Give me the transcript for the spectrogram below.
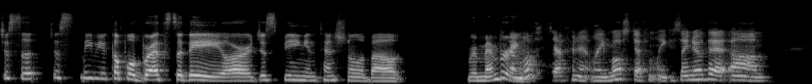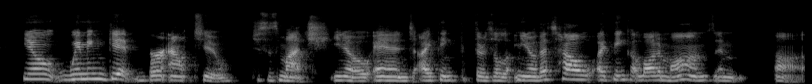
just a just maybe a couple of breaths a day or just being intentional about remembering yeah, most definitely most definitely because i know that um you know women get burnt out too just as much you know and i think that there's a you know that's how i think a lot of moms and uh,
